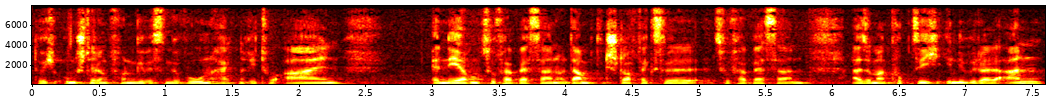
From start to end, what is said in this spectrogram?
durch Umstellung von gewissen Gewohnheiten, Ritualen, Ernährung zu verbessern und damit den Stoffwechsel zu verbessern. Also man guckt sich individuell an,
